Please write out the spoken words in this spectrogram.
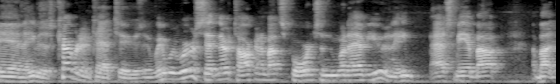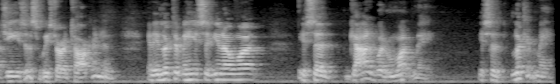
and he was just covered in tattoos. And we, were- we were sitting there talking about sports and what have you, and he asked me about about Jesus. We started talking, and and he looked at me. He said, "You know what?" He said, "God wouldn't want me." He said, "Look at me."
